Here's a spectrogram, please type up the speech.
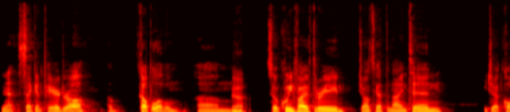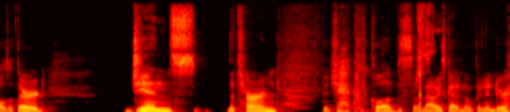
Yeah, second pair draw. A couple of them. Um, Yeah. So queen five three. Jon's got the nine ten. He check calls a third. Jin's the turn. The jack of clubs. So now he's got an open ender.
